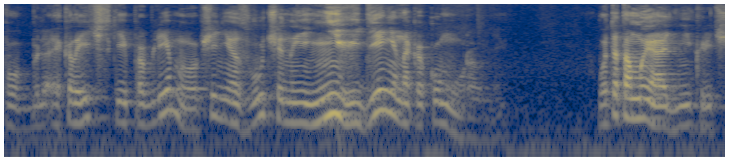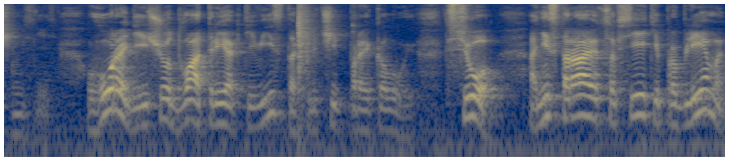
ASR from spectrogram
по- бля, Экологические проблемы вообще не озвучены нигде, ни на каком уровне. Вот это мы одни кричим здесь. В городе еще 2-3 активиста кричит про экологию. Все. Они стараются все эти проблемы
